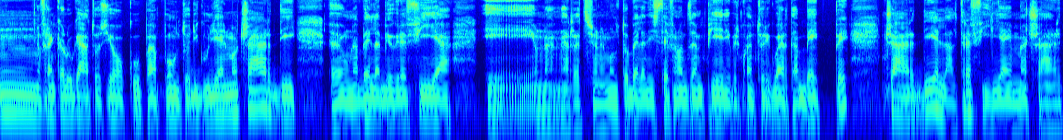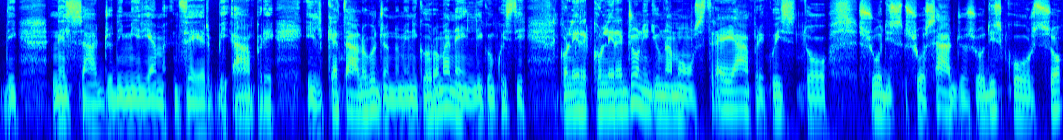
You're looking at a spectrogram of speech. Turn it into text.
Mm, Franca Lugato si occupa appunto di Guglielmo Ciardi, eh, una bella biografia e una narrazione molto bella di Stefano Zampieri per quanto riguarda Beppe Ciardi e l'altra figlia Emma Ciardi nel saggio di Miriam Zerbi. Apre il catalogo Gian Domenico Romanelli con, questi, con, le, con le ragioni di una mostra e apre questo suo, suo saggio, suo discorso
